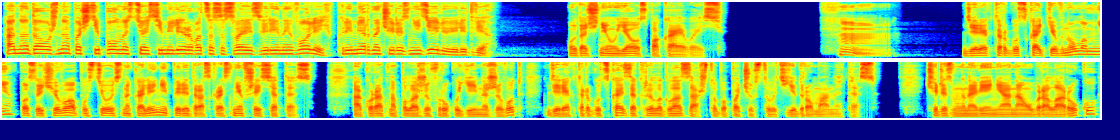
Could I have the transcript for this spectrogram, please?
«Она должна почти полностью ассимилироваться со своей звериной волей примерно через неделю или две», уточнил я, успокаиваясь. «Хм...» Директор Гуска кивнула мне, после чего опустилась на колени перед раскрасневшейся Тесс. Аккуратно положив руку ей на живот, директор Гудскай закрыла глаза, чтобы почувствовать ядро маны Тесс. Через мгновение она убрала руку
